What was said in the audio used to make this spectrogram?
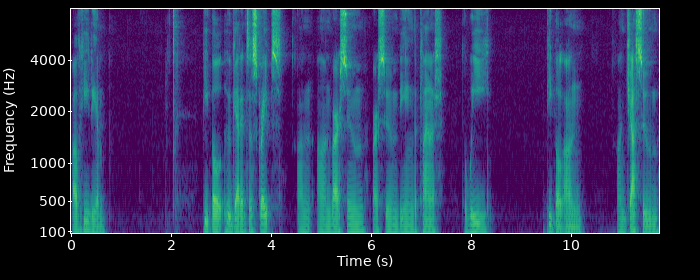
of helium. People who get into scrapes on, on Barsoom, Barsoom being the planet, the we people on on Jasoom,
